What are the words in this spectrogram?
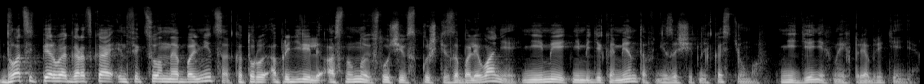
21-я городская инфекционная больница, которую определили основной в случае вспышки заболевания, не имеет ни медикаментов, ни защитных костюмов, ни денег на их приобретение.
